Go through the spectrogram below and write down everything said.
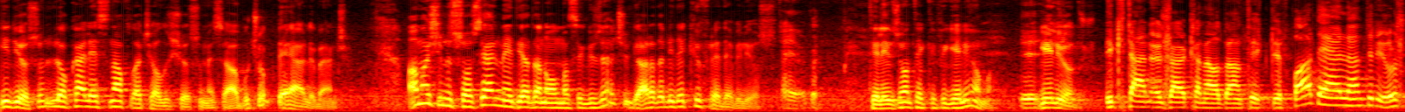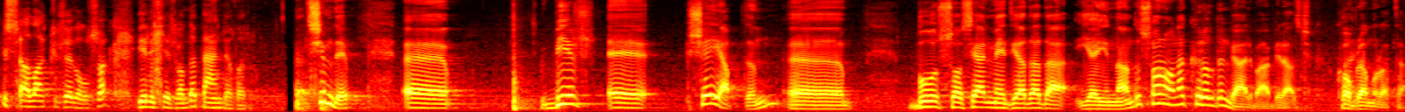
gidiyorsun lokal esnafla çalışıyorsun mesela. Bu çok değerli bence. Ama şimdi sosyal medyadan olması güzel çünkü arada bir de küfredebiliyorsun. Evet. Televizyon teklifi geliyor mu? Geliyordur. İki tane özel kanaldan teklif var. Değerlendiriyoruz. İnşallah güzel olacak. Yeni sezonda ben de varım. Şimdi e, bir e, şey yaptın. e, bu sosyal medyada da yayınlandı. Sonra ona kırıldın galiba birazcık. Kobra Murat'a.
